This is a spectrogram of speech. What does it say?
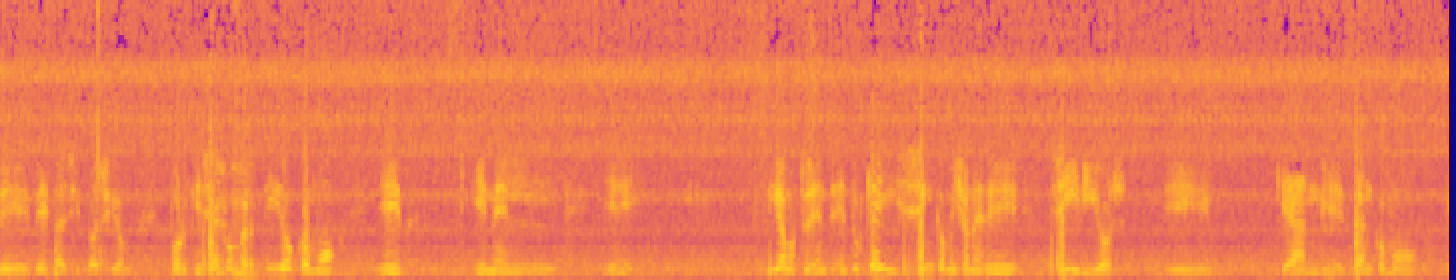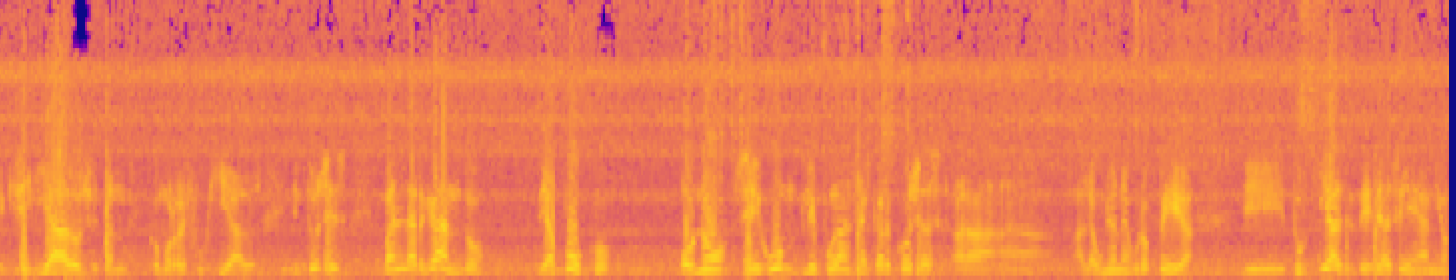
de, esta situación porque se ha convertido como eh, en el eh, digamos en, Turquía hay 5 millones de sirios que han están como exiliados, están como refugiados. Entonces van largando de a poco o no, según le puedan sacar cosas a, la Unión Europea. Eh, Turquía desde hace años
